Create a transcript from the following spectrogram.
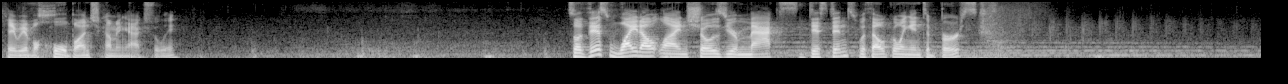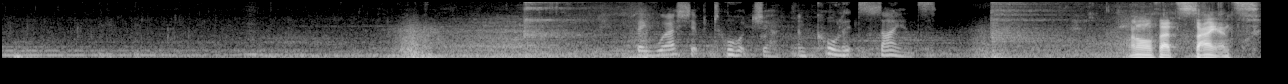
Okay, we have a whole bunch coming, actually. So this white outline shows your max distance without going into burst. They worship torture and call it science. I don't know if that's science.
